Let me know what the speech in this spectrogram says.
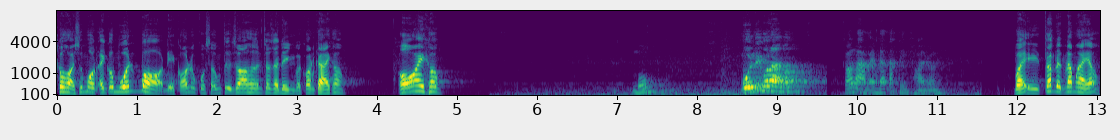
Câu hỏi số 1 anh có muốn bỏ để có được cuộc sống tự do hơn cho gia đình và con cái không? Có hay không? Muốn. Muốn thì có làm không? Có làm em đã tắt điện thoại rồi. Vậy tắt được 5 ngày không?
